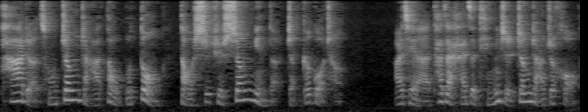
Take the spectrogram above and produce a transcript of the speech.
趴着从挣扎到不动到失去生命的整个过程，而且他在孩子停止挣扎之后，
